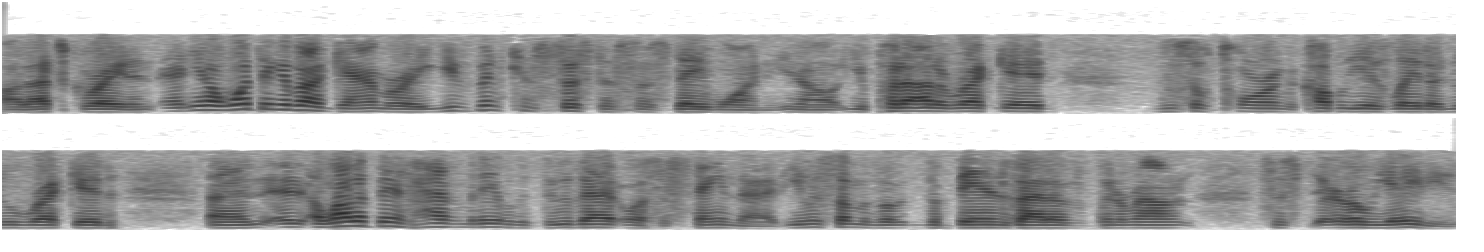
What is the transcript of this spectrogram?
Oh, that's great. And, and you know, one thing about Gamma Ray, you've been consistent since day one. You know, you put out a record, do some touring. A couple of years later, a new record, and, and a lot of bands haven't been able to do that or sustain that. Even some of the the bands that have been around since the early '80s.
